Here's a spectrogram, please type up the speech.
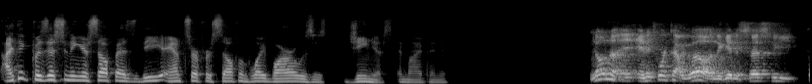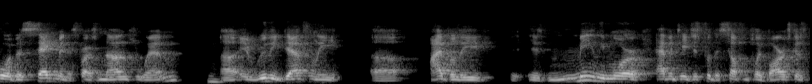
I think positioning yourself as the answer for self-employed borrowers is genius, in my opinion. No, no, and it's worked out well. And again, especially for the segment as far as non-QM, mm-hmm. uh, it really definitely, uh, I believe, is mainly more advantageous for the self-employed borrowers because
